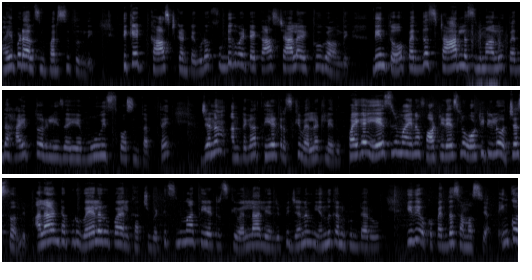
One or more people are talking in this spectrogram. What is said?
భయపడాల్సిన పరిస్థితి ఉంది. టికెట్ కాస్ట్ కంటే కూడా ఫుడ్కు పెట్టే కాస్ట్ చాలా ఎక్కువగా ఉంది. దీంతో పెద్ద స్టార్ల సినిమాలు పెద్ద హైప్తో రిలీజ్ అయ్యే మూవీస్ కోసం తప్పితే జనం అంతగా థియేటర్స్కి వెళ్ళట్లేదు. పైగా ఏ సినిమా అయినా ఫార్టీ డేస్లో ఓటీటీలో వచ్చేస్తుంది. అలాంటప్పుడు వేల రూపాయలు ఖర్చు పెట్టి సినిమా థియేటర్స్కి వెళ్ళాలి అని చెప్పి జనం ఎందుకు అనుకుంటారు? ఇది ఒక పెద్ద సమస్య. ఇంకో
